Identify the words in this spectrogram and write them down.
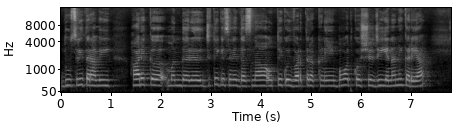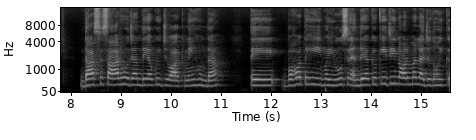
ਦੂਸਰੀ ਤਰ੍ਹਾਂ ਵੀ ਹਰ ਇੱਕ ਮੰਦਰ ਜਿੱਥੇ ਕਿਸੇ ਨੇ ਦੱਸਣਾ, ਉੱਥੇ ਕੋਈ ਵਰਤ ਰੱਖਣੇ, ਬਹੁਤ ਕੁਝ ਜੀ ਇਹਨਾਂ ਨੇ ਕਰਿਆ। 10 ਸਾਲ ਹੋ ਜਾਂਦੇ ਆ, ਕੋਈ ਜਵਾਕ ਨਹੀਂ ਹੁੰਦਾ ਤੇ ਬਹੁਤ ਹੀ ਮਾਯੂਸ ਰਹਿੰਦੇ ਆ, ਕਿਉਂਕਿ ਜੀ ਨਾਰਮਲ ਆ, ਜਦੋਂ ਇੱਕ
